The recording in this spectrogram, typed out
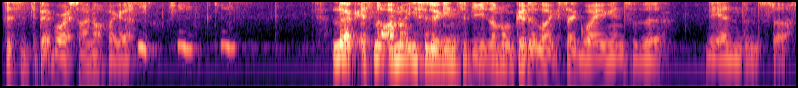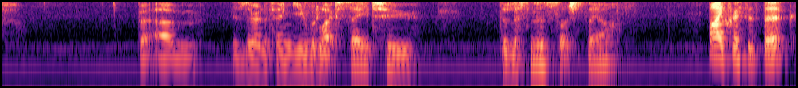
This is the bit where I sign off, I guess. Look, it's not. I'm not used to doing interviews. I'm not good at like segueing into the the end and stuff. But um, is there anything you would like to say to the listeners, such as they are? Buy Chris's book.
